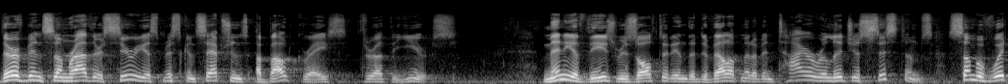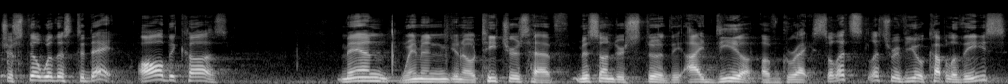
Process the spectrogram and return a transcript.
There have been some rather serious misconceptions about grace throughout the years. Many of these resulted in the development of entire religious systems, some of which are still with us today, all because men, women, you know, teachers have misunderstood the idea of grace. So let's, let's review a couple of these.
